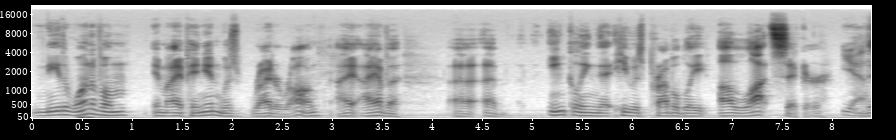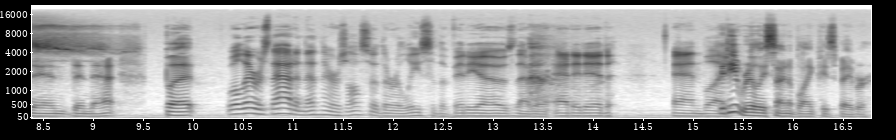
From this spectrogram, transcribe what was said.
Neither one of them in my opinion was right or wrong. I, I have a, a, a inkling that he was probably a lot sicker Yes. than than that. But Well, there was that, and then there was also the release of the videos that were edited, and like did he really sign a blank piece of paper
